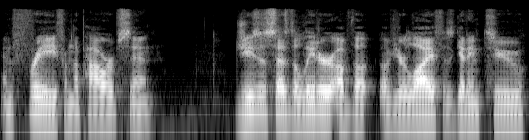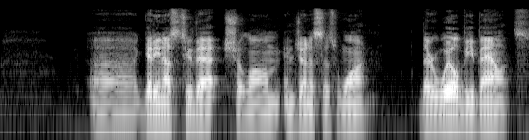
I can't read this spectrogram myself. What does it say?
and free from the power of sin. Jesus says the leader of the of your life is getting to uh, getting us to that shalom in Genesis one there will be balance.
